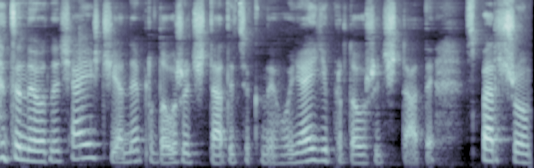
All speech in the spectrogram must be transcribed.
це не означає, що я не продовжую читати цю книгу. Я її продовжую читати. Спершу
